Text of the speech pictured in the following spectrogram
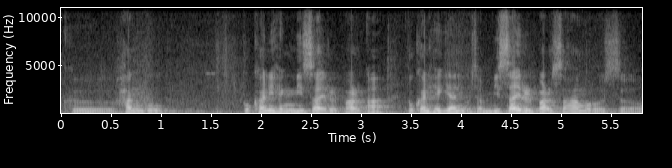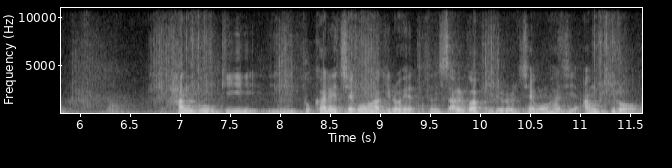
그 한국 북한이 핵 미사일을 발아 북한이 핵이 아니고 전 미사일을 발사함으로써 한국이 이 북한에 제공하기로 했던 쌀과 비료를 제공하지 않기로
